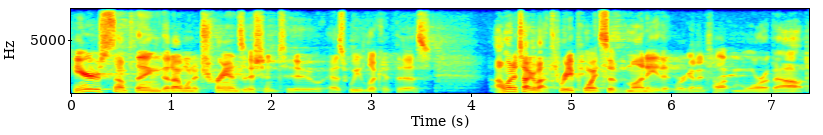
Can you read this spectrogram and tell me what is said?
here's something that I want to transition to as we look at this. I want to talk about three points of money that we're going to talk more about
